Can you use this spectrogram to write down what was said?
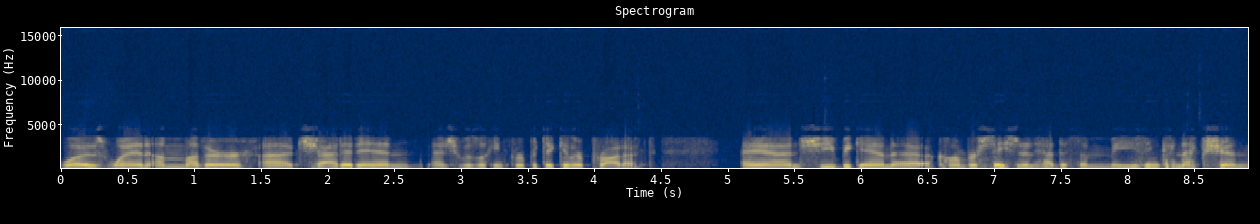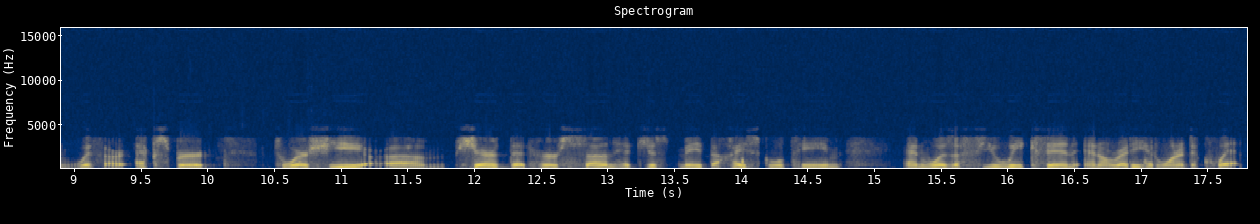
was when a mother uh, chatted in and she was looking for a particular product, and she began a, a conversation and had this amazing connection with our expert to where she um, shared that her son had just made the high school team and was a few weeks in and already had wanted to quit.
